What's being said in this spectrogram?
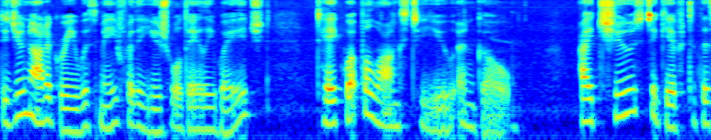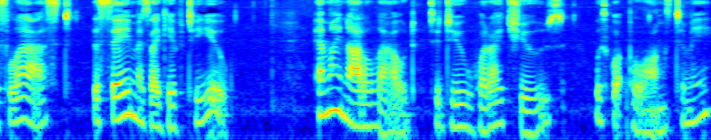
Did you not agree with me for the usual daily wage? Take what belongs to you and go. I choose to give to this last the same as I give to you. Am I not allowed to do what I choose with what belongs to me?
